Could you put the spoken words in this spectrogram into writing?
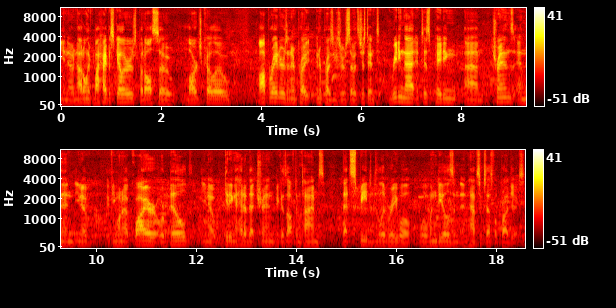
you know, not only by hyperscalers, but also large colo operators and enterprise, users. So it's just reading that, anticipating um, trends, and then you know, if you want to acquire or build, you know, getting ahead of that trend because oftentimes that speed to delivery will, will win deals and, and have successful projects.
